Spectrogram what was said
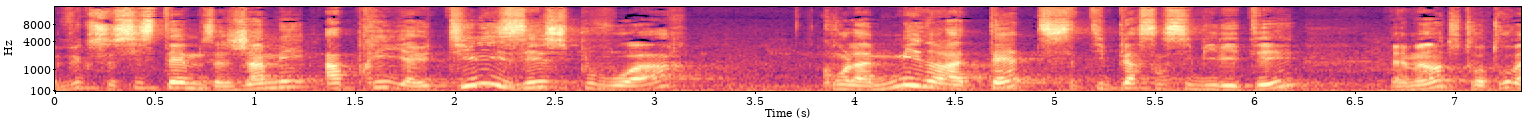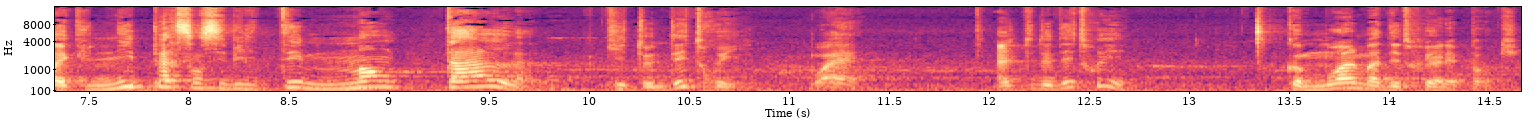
vu que ce système nous a jamais appris à utiliser ce pouvoir, qu'on l'a mis dans la tête, cette hypersensibilité, et maintenant tu te retrouves avec une hypersensibilité mentale qui te détruit. Ouais, elle te détruit. Comme moi, elle m'a détruit à l'époque.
